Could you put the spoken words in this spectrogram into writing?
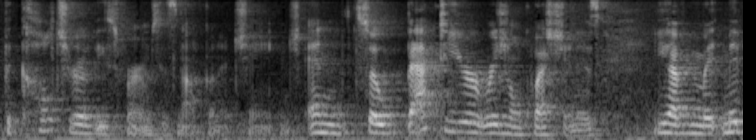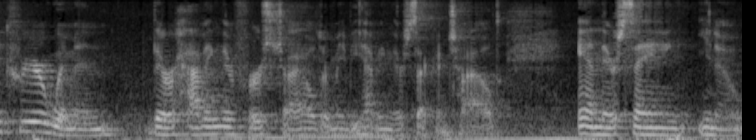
the culture of these firms is not going to change. And so, back to your original question: is you have mid-career women, they're having their first child or maybe having their second child, and they're saying, you know,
